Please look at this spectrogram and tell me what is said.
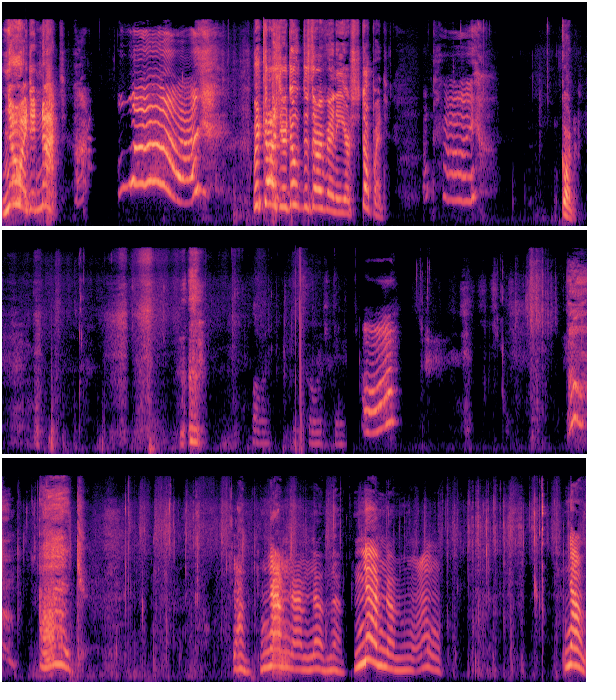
No, I did not! Why? Because you don't deserve any, you're stupid! Okay. Good. Aww. Egg. Nom nom nom nom nom nom nom nom. Nom.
